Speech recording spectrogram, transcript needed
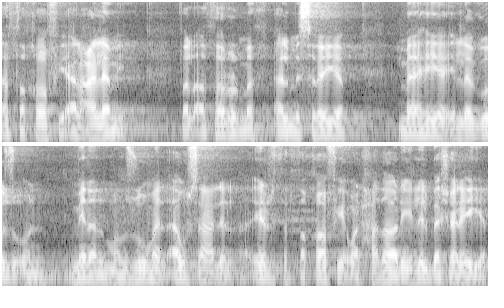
الثقافي العالمي. فالآثار المصرية ما هي إلا جزء من المنظومة الأوسع للإرث الثقافي والحضاري للبشرية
